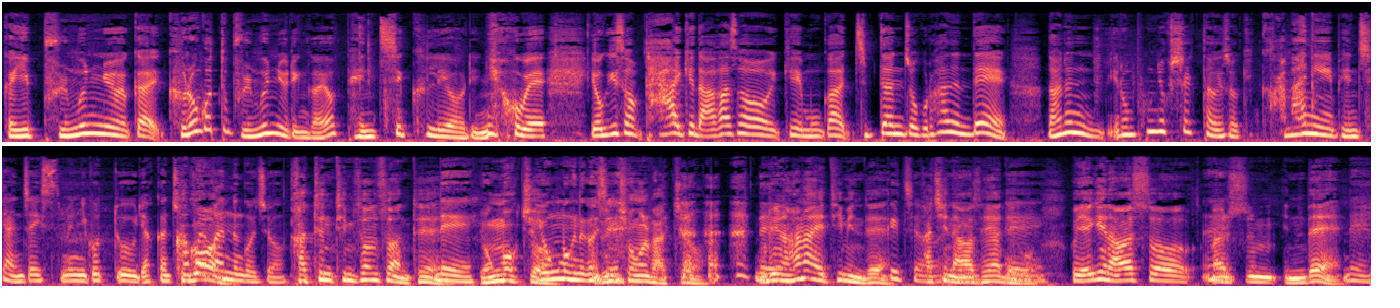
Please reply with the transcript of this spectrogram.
그러니까 이 불문율, 그러니까 그런 것도 불문율인가요? 벤치 클리어링이요. 왜 여기서 다 이렇게 나가서 이렇게 뭔가 집단적으로 하는데 나는 이런 폭력 싫다. 그래서 이렇게 가만히 벤치에 앉아 있으면 이것도 약간 처벌받는 거죠. 같은 팀 선수한테 네. 욕 먹죠. 욕 먹는 거죠. 눈총을 받죠. 네. 우리는 하나의 팀인데 그쵸. 같이 나가서 해야 네. 되고. 네. 그 얘기 나와서 말씀인데 네.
